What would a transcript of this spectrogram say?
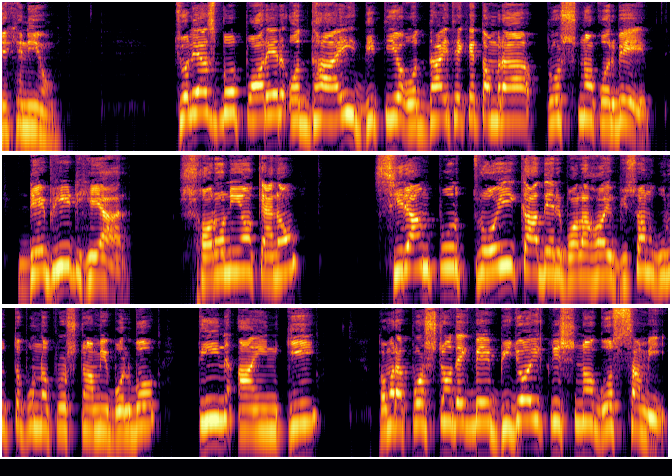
দেখে নিও। চলে আসব পরের অধ্যায়, দ্বিতীয় অধ্যায় থেকে তোমরা প্রশ্ন করবে, ডেভিড হেয়ার। স্মরণীয় কেন? শ্রীরামপুর ত্রয়ী কাদের বলা হয় ভীষণ গুরুত্বপূর্ণ প্রশ্ন আমি বলব। তিন আইন কি? তোমরা প্রশ্ন দেখবে বিজয় কৃষ্ণ গোস্বামী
